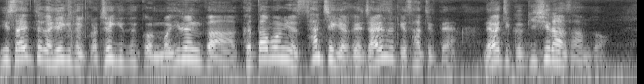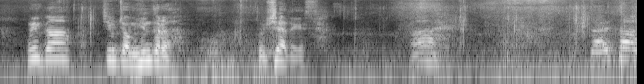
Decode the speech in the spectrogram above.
이 사이트가 여기도 있고 저기도 있고 뭐 이러니까 걷다 보면 산책이야. 그냥 자연스럽게 산책돼. 내같이 걷기 싫어하는 사람도. 그러니까 지금 좀 힘들어. 좀 쉬어야 되겠어. 아. 자 일단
